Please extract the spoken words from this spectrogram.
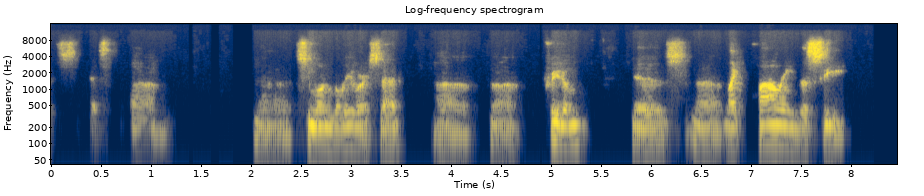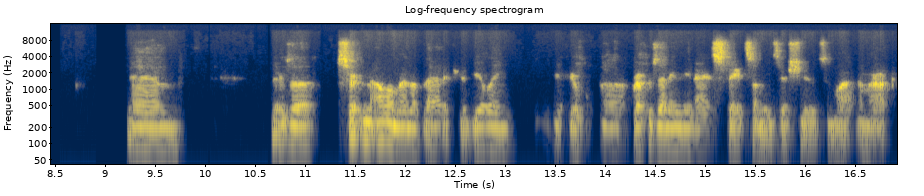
is, as um, uh, Simon Bolivar said, uh, freedom is uh, like plowing the sea. And there's a certain element of that if you're dealing, if you're uh, representing the United States on these issues in Latin America.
